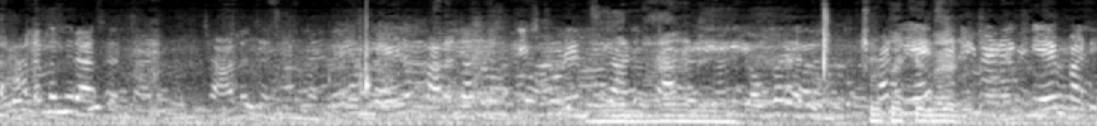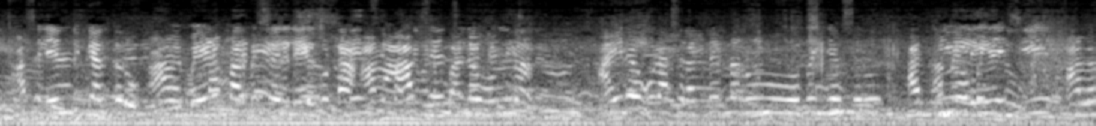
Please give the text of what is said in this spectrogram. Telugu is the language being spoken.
చాలా మంది రాశారు మేడం చాలా జరిగింది మేడం పర్సనల్ రూమ్కి స్టూడెంట్స్ కానీ ఫ్యాకల్టీ కానీ ఎవ్వరు వెళ్ళరు. కానీ ఏసీటీ మేడంకి ఏం పని? అసలు ఎందుకు వెళ్తారు? ఆమె మేడం పర్మిషన్ లేకుండా ఉన్నా అయినా కూడా అసలు ఎట్లా రూమ్ ఓపెన్ చేస్తారు? అన్ని ఆమె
